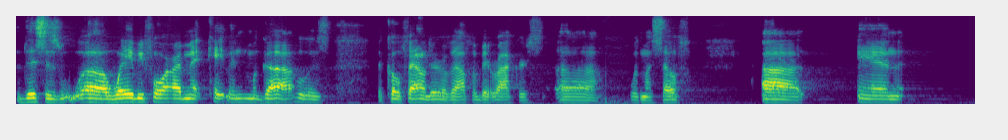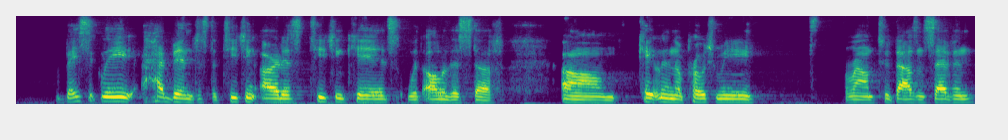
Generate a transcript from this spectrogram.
this is uh, way before I met Kaitlin McGaw, who is the co-founder of Alphabet Rockers with myself, and basically had been just a teaching artist, teaching kids with all of this stuff. Um, Kaitlin approached me around 2007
